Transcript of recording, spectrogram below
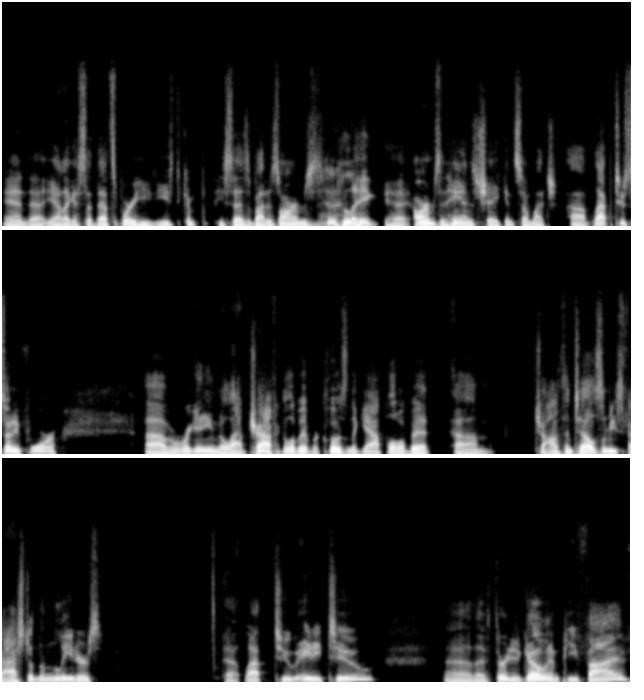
and uh, yeah, like I said, that's where he he's he says about his arms, leg, uh, arms and hands shaking so much. Uh, lap 274, uh, we're getting the lap traffic a little bit. We're closing the gap a little bit. Um, Jonathan tells him he's faster than the leaders at lap 282. Uh, there's 30 to go in P5.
